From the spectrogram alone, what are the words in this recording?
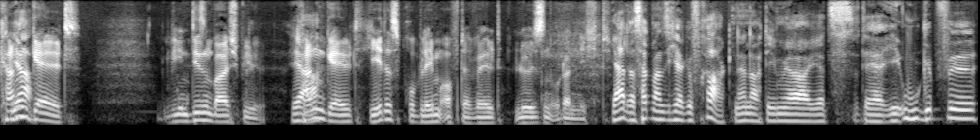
kann Ja. Geld, wie in diesem Beispiel, Ja. kann Geld jedes Problem auf der Welt lösen oder nicht? Ja, das hat man sich ja gefragt, ne? nachdem ja jetzt der EU-Gipfel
